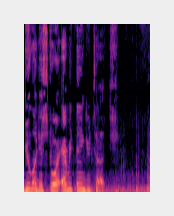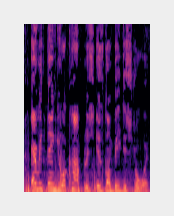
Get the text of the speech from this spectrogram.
you're going to destroy everything you touch everything you accomplish is going to be destroyed.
